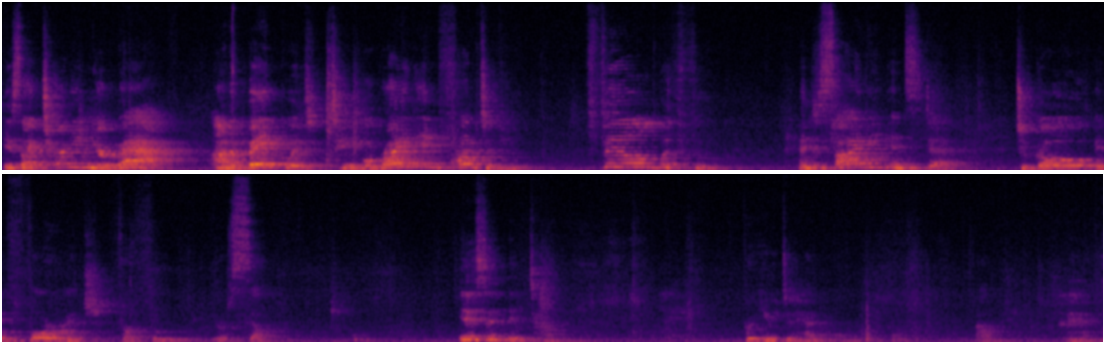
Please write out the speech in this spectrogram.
is like turning your back on a banquet table right in front of you, filled with food, and deciding instead to go and forage for food yourself. Isn't it time for you to head home. Um,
